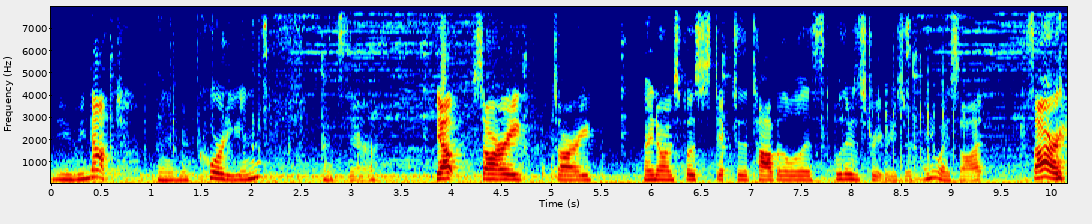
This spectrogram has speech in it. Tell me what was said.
Maybe not. And an accordion. That's there. Yep, sorry. Sorry. I know I'm supposed to stick to the top of the list. Oh, there's a straight razor. I knew I saw it. Sorry.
